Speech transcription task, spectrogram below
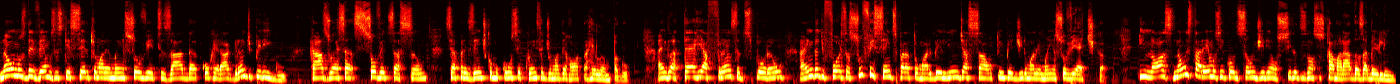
Não nos devemos esquecer que uma Alemanha sovietizada correrá grande perigo, caso essa sovietização se apresente como consequência de uma derrota relâmpago. A Inglaterra e a França disporão ainda de forças suficientes para tomar Berlim de assalto e impedir uma Alemanha soviética. E nós não estaremos em condição de ir em auxílio dos nossos camaradas a Berlim.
